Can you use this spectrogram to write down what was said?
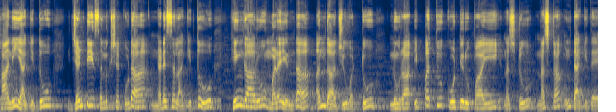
ಹಾನಿಯಾಗಿದ್ದು, ಜಂಟಿ ಸಮೀಕ್ಷೆ ಕೂಡ ನಡೆಸಲಾಗಿದ್ದು, ಹಿಂಗಾರು ಮಳೆಯಿಂದ ಅಂದಾಜು ಒಟ್ಟು ನೂರ ಇಪ್ಪತ್ತು ಕೋಟಿ ರೂಪಾಯಿ ನಷ್ಟು ನಷ್ಟ ಉಂಟಾಗಿದೆ.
